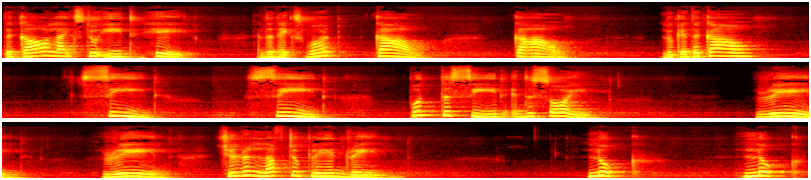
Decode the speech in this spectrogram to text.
The cow likes to eat hay. And the next word, cow. Cow. Look at the cow. Seed. Seed. Put the seed in the soil. Rain. Rain. Children love to play in rain. Look. Look.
